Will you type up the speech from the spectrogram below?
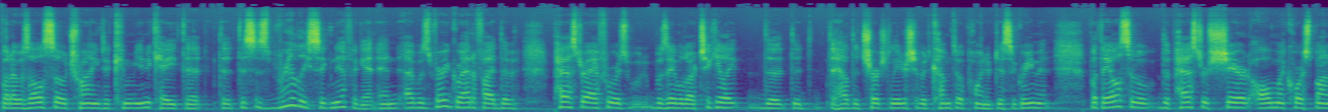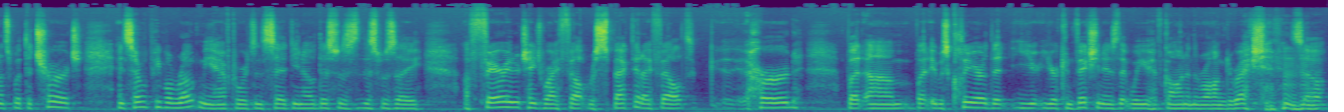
but I was also trying to communicate that that this is really significant. And I was very gratified. The pastor afterwards was able to articulate the, the, the how the church leadership had come to a point of disagreement. But they also the pastor shared all my correspondence with the church, and several people wrote me afterwards and said, you know, this was this was a a fair interchange where I felt respected, I felt heard, but um, but it was clear that your, your conviction is that we have gone in the wrong direction. so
